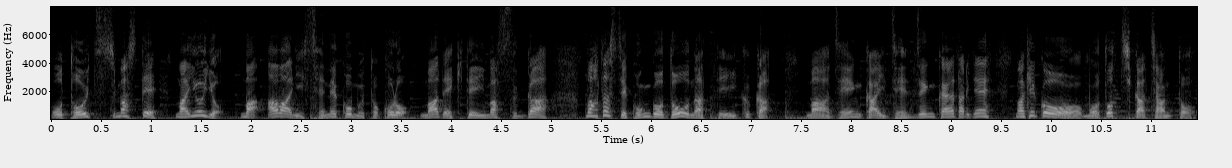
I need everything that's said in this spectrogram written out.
を統一しまして、まあ、いよいよ、まあ、阿波に攻め込むところまで来ていますが、まあ、果たして今後どうなっていくか、まあ、前回、前々回あたりね、まあ、結構、元ちかちゃんと、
